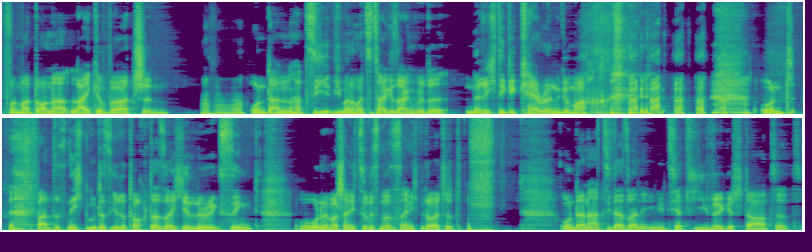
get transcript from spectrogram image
von Madonna, Like a Virgin. Mhm. Und dann hat sie, wie man heutzutage sagen würde, eine richtige Karen gemacht und fand es nicht gut, dass ihre Tochter solche Lyrics singt, ohne wahrscheinlich zu wissen, was es eigentlich bedeutet. Und dann hat sie da so eine Initiative gestartet,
